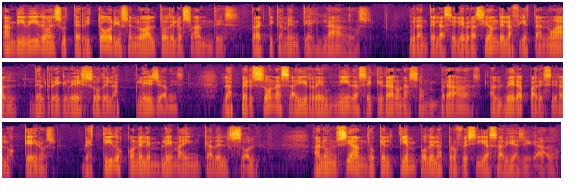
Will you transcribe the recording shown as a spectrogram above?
han vivido en sus territorios en lo alto de los Andes, prácticamente aislados. Durante la celebración de la fiesta anual del regreso de las Pléyades, las personas ahí reunidas se quedaron asombradas al ver aparecer a los queros, vestidos con el emblema inca del sol, anunciando que el tiempo de las profecías había llegado.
